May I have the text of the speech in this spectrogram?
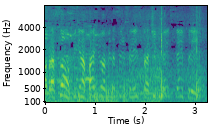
Abração, fiquem na paz, viva a vida, sejam felizes, pratique bem sempre.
